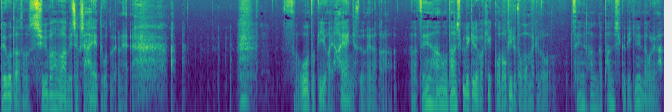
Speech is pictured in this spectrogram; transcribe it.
ということはその終盤はめちゃくちゃ早いってことだよね。その O と P は早いんですよね。だから、から前半を短縮できれば結構伸びると思うんだけど、前半が短縮できねえんだ、これが。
